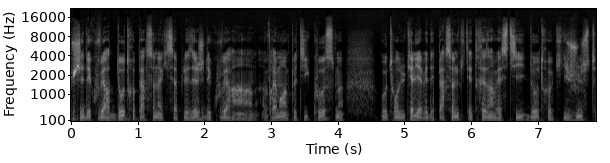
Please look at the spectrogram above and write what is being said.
J'ai découvert d'autres personnes à qui ça plaisait. J'ai découvert un, un- vraiment un petit cosme autour duquel il y avait des personnes qui étaient très investies, d'autres qui juste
